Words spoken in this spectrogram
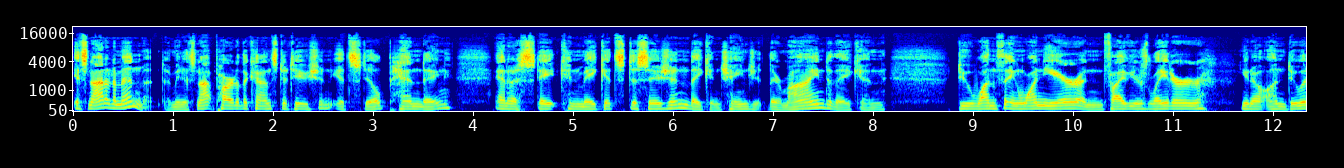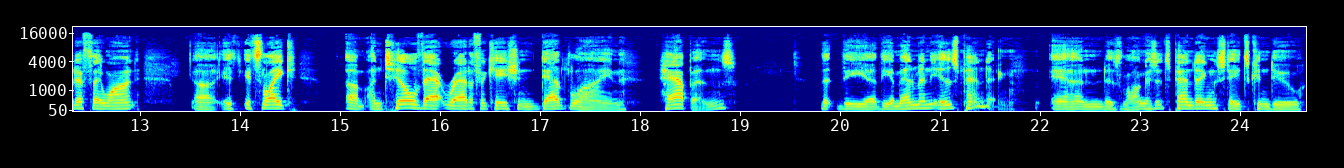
it's not an amendment. I mean, it's not part of the Constitution. It's still pending, and a state can make its decision. They can change it, their mind. They can do one thing one year, and five years later, you know, undo it if they want. Uh, it, it's like um, until that ratification deadline happens, that the uh, the amendment is pending, and as long as it's pending, states can do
